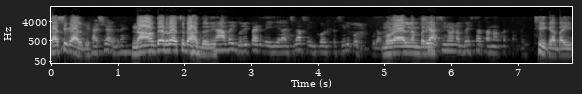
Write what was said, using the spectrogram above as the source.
ਸਤਿ ਸ਼੍ਰੀ ਅਕਾਲ ਜੀ। ਸਤਿ ਸ਼੍ਰੀ ਅਕਾਲ ਵੀਰੇ। ਨਾਮ ਤੇ ਐਡਰੈਸ ਦੱਸ ਦਿਓ ਜੀ। ਨਾਮ ਬਈ ਗੁਰੀ ਪਿੰਡ ਦੇਵੀ ਵਾਲਾ ਜ਼ਿਲ੍ਹਾ ਫਰੀਦਕੋਟ ਤਹਿਸੀਲ ਕੋਟਪੂਰਾ ਮੋਬਾਈਲ ਨੰਬਰ 8690779971 ਬਈ। ਠੀਕ ਆ ਬਾਈ।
